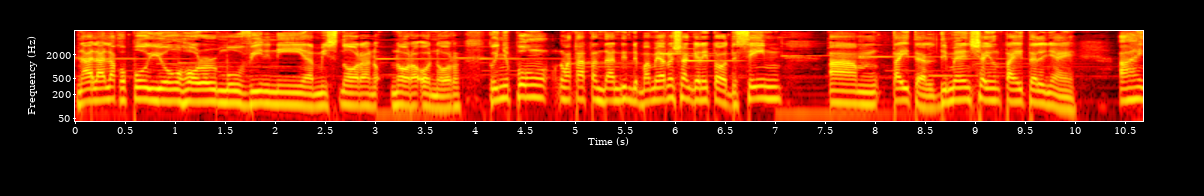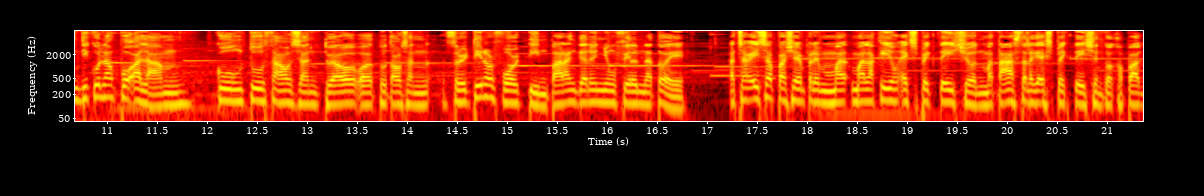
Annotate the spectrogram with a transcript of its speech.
naalala ko po yung horror movie ni uh, Miss Nora Nora Honor. Kung niyo pong matatandaan din, 'di ba? Meron siyang ganito, the same um, title, Dementia yung title niya eh. Ah, hindi ko lang po alam kung 2012 o 2013 or 14, parang ganun yung film na to eh. At saka isa pa syempre ma- malaki yung expectation, mataas talaga expectation ko kapag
